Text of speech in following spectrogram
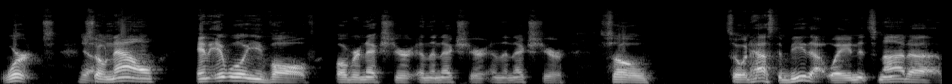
works. Yeah. So now, and it will evolve over next year and the next year and the next year. So, so it has to be that way, and it's not. Uh,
